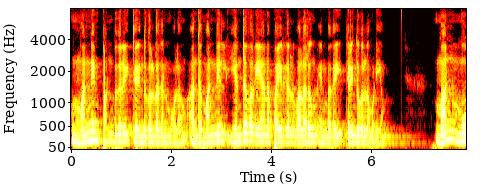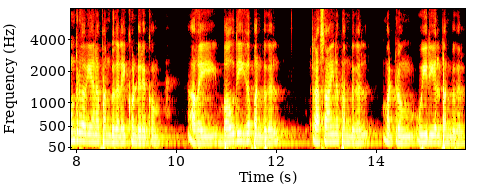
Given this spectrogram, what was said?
மண்ணின் பண்புகளை தெரிந்து கொள்வதன் மூலம் அந்த மண்ணில் எந்த வகையான பயிர்கள் வளரும் என்பதை தெரிந்து கொள்ள முடியும். மண் மூன்று வகையான பண்புகளை கொண்டிருக்கும். அவை பௌதீக பண்புகள் ரசாயன பண்புகள் மற்றும் உயிரியல் பண்புகள்.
